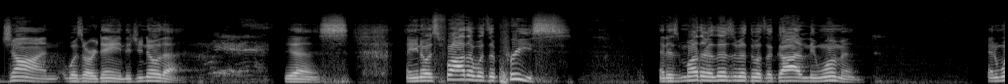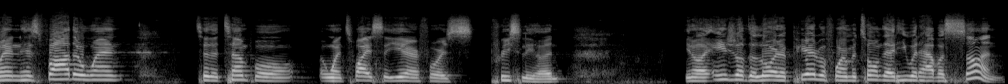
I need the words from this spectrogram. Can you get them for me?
John was ordained. Did you know that? Oh, yes. And you know, his father was a priest and his mother Elizabeth was a godly woman. And when his father went to the temple, and went twice a year for his priestlyhood, you know, an angel of the Lord appeared before him and told him that he would have a son.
